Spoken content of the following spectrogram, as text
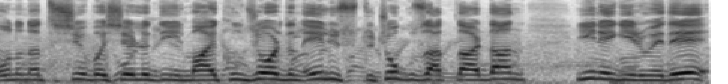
onun atışı başarılı değil. Michael Jordan el üstü çok uzaklardan yine girmedi.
